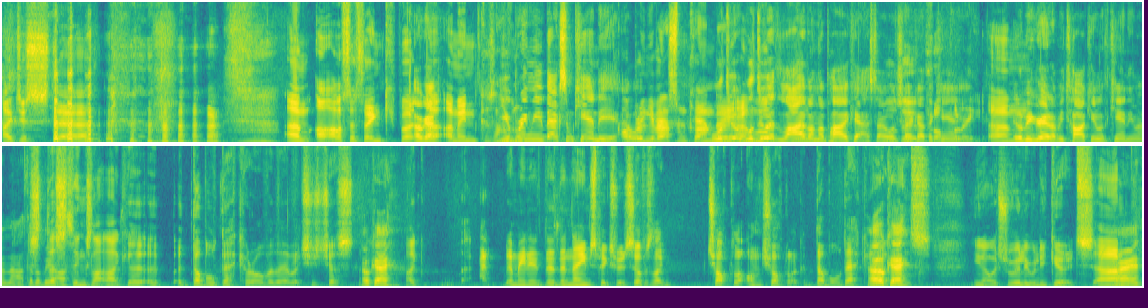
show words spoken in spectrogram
I just. Uh, um, I'll I'll have to think, but Okay. uh, I mean, because you bring me back some candy. I'll bring you back some candy. We'll do and we'll do it live on the podcast. I will we'll do check it out the properly. candy. Um, It'll be great. I'll be talking with candy in my mouth. It'll be There's awesome. things like like a, a, a double decker over there, which is just Okay. like, I- I mean, it- the, the name speaks for itself. It's like chocolate on chocolate, like a double decker. Okay. It's, you know, it's really, really good. Um, All right.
